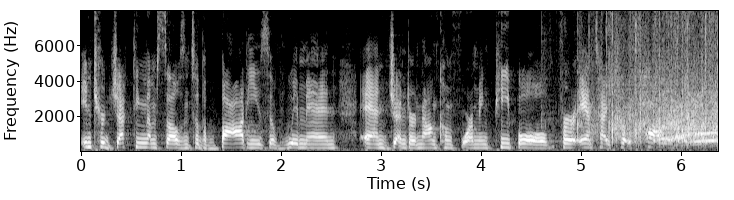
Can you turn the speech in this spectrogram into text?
interjecting themselves into the bodies of women and gender nonconforming people for anti-choice policy.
